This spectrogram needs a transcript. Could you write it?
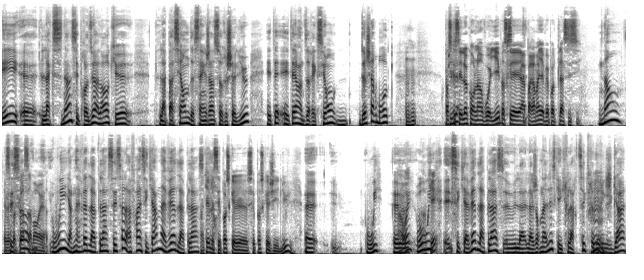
Et euh, l'accident s'est produit alors que la patiente de Saint-Jean-sur-Richelieu était, était en direction de Sherbrooke. Parce Puis que c'est là qu'on l'a envoyé, parce qu'apparemment, il n'y avait pas de place ici. Non, c'est ça. place à Montréal. Oui, il y en avait de la place. C'est ça l'affaire, c'est qu'il y en avait de la place. OK, mais c'est pas ce que c'est pas ce que j'ai lu. Euh, euh, oui. Euh, Ah oui? oui, oui. Euh, C'est qu'il y avait de la place. La, la journaliste qui a écrit l'article, Hmm. Frédéric Giguère,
